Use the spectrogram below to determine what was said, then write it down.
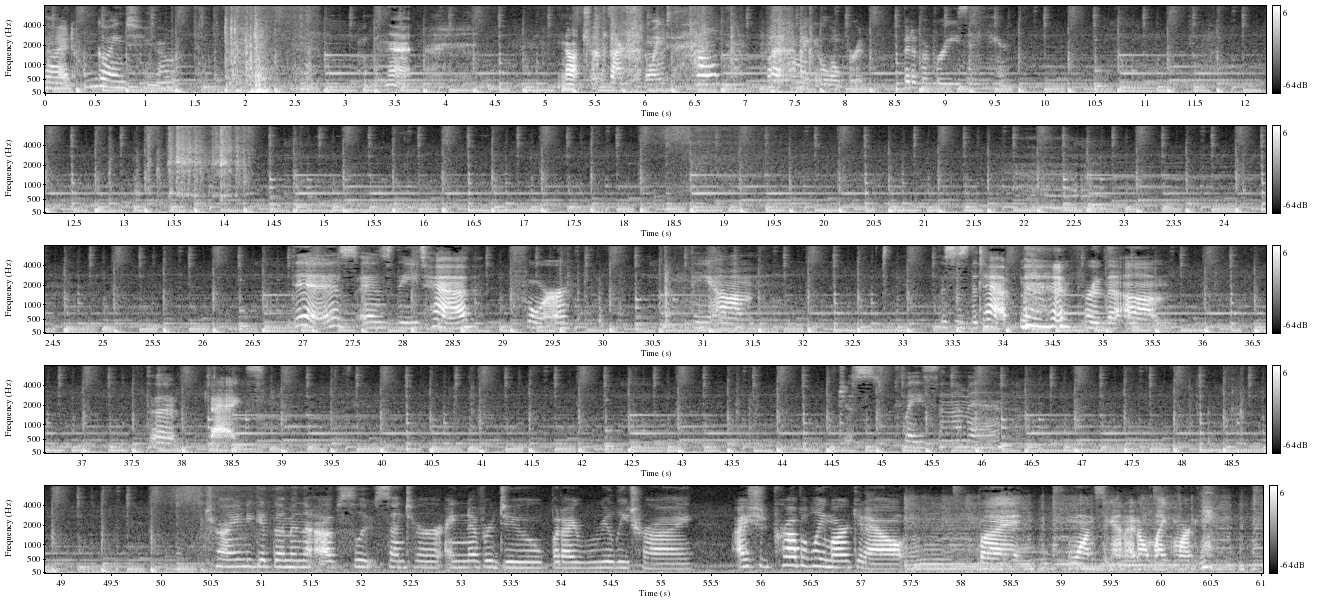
Outside. I'm going to for the um the bags. Just placing them in. Trying to get them in the absolute center. I never do, but I really try. I should probably mark it out, but once again, I don't like marking.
